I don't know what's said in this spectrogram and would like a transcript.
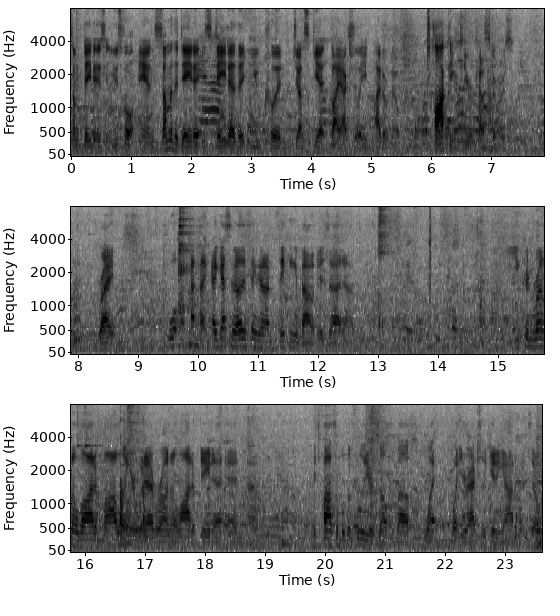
Some data isn't useful, and some of the data is data that you could just get by actually, I don't know, talking to your customers. Right. Well, I, I- guess another thing that I'm thinking about is that um, you can run a lot of modeling or whatever on a lot of data, and um, it's possible to fool yourself about what what you're actually getting out of it. So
